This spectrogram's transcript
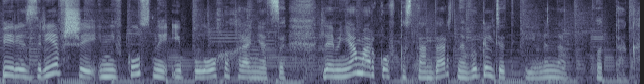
перезревшие, невкусные и плохо хранятся. Для меня морковка стандартная выглядит именно вот так.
